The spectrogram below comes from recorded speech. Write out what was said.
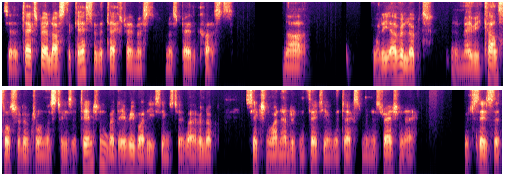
So the taxpayer lost the case, so the taxpayer must, must pay the costs. Now, what he overlooked, and maybe counsel should have drawn this to his attention, but everybody seems to have overlooked section 130 of the Tax Administration Act, which says that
